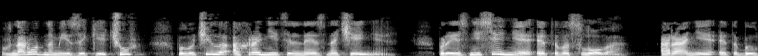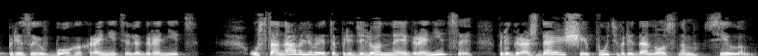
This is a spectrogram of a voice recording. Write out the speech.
В народном языке «чур» получило охранительное значение. Произнесение этого слова а ранее это был призыв Бога-хранителя границ, устанавливает определенные границы, преграждающие путь вредоносным силам.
